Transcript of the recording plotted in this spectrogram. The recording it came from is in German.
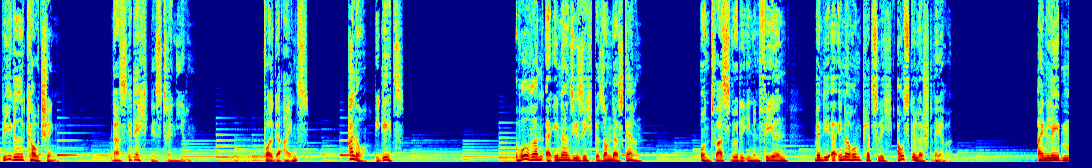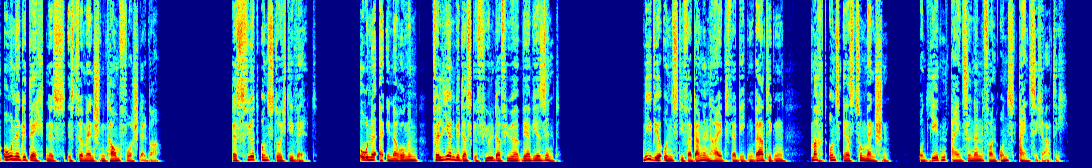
Spiegel Coaching. Das Gedächtnis trainieren. Folge 1. Hallo, wie geht's? Woran erinnern Sie sich besonders gern? Und was würde Ihnen fehlen, wenn die Erinnerung plötzlich ausgelöscht wäre? Ein Leben ohne Gedächtnis ist für Menschen kaum vorstellbar. Es führt uns durch die Welt. Ohne Erinnerungen verlieren wir das Gefühl dafür, wer wir sind. Wie wir uns die Vergangenheit vergegenwärtigen, macht uns erst zu Menschen und jeden einzelnen von uns einzigartig.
